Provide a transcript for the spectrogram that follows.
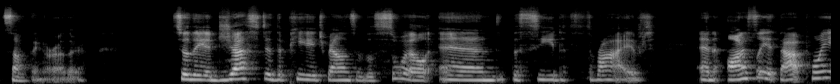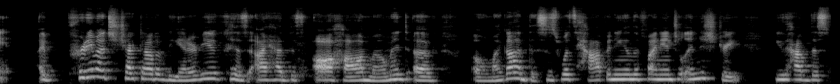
something or other. So they adjusted the pH balance of the soil and the seed thrived. And honestly, at that point, I pretty much checked out of the interview because I had this aha moment of, oh my God, this is what's happening in the financial industry. You have this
